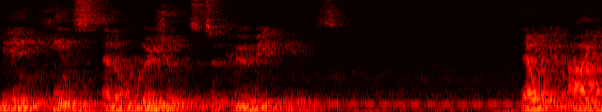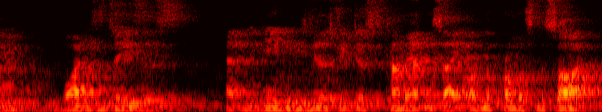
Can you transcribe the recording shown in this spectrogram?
giving hints and allusions to who he is. Now, we could argue why doesn't Jesus, at the beginning of his ministry, just come out and say, I'm the promised Messiah?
